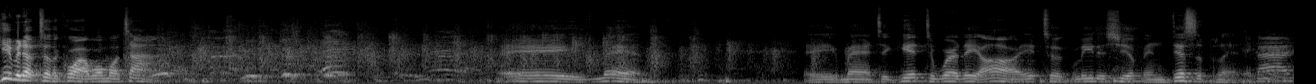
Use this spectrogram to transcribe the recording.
Give it up to the choir one more time. Amen. Amen. To get to where they are, it took leadership and discipline. Amen.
